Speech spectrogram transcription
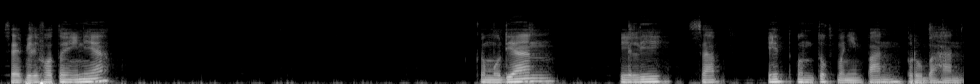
Saya pilih foto yang ini ya. Kemudian pilih submit untuk menyimpan perubahan.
